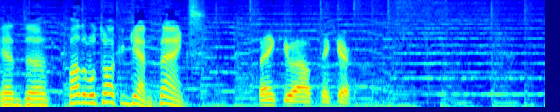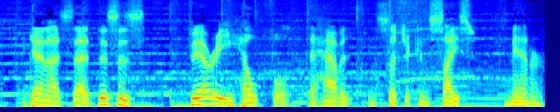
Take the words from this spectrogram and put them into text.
And uh, Father, we'll talk again. Thanks. Thank you, Al. Take care. Again, I said this is very helpful to have it in such a concise manner.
